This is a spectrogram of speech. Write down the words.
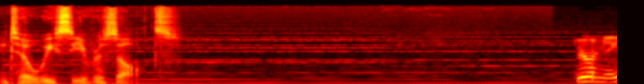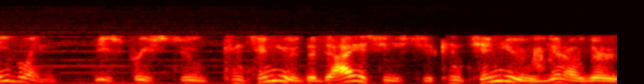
until we see results. They're enabling these priests to continue, the diocese to continue, you know, their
